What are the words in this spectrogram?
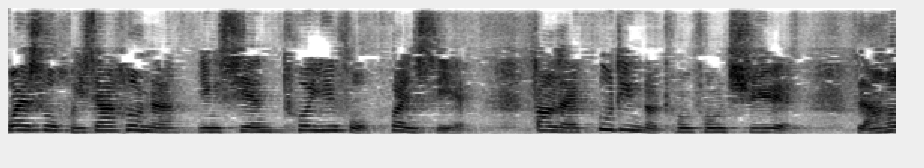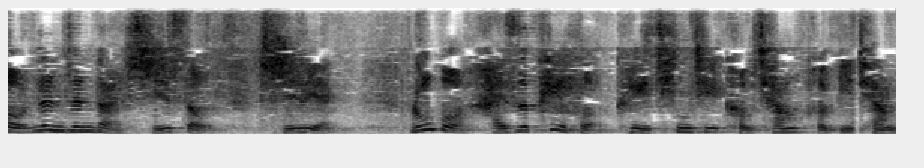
外出回家后呢，应先脱衣服、换鞋，放在固定的通风区域，然后认真的洗手、洗脸。如果孩子配合，可以清洁口腔和鼻腔。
